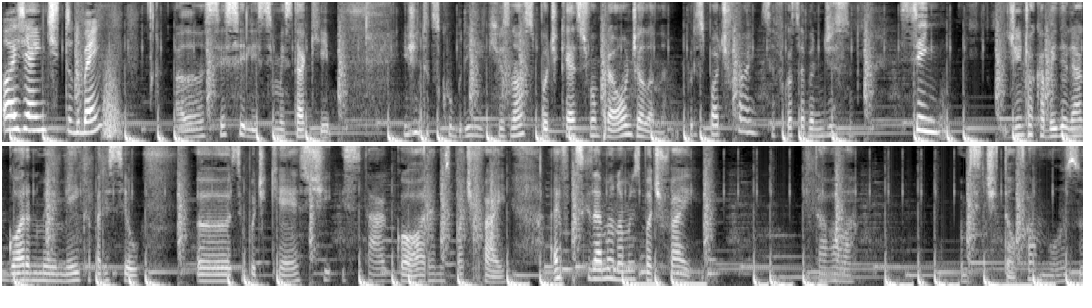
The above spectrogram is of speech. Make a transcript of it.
Oi, gente, tudo bem? Alana Cecilíssima está aqui. E, gente, eu descobri que os nossos podcasts vão pra onde, Alana? Pro Spotify. Você ficou sabendo disso? Sim. Gente, eu acabei de olhar agora no meu e-mail que apareceu. "Ah, seu podcast está agora no Spotify. Aí eu fui pesquisar meu nome no Spotify. E tava lá. Eu me senti tão famoso.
